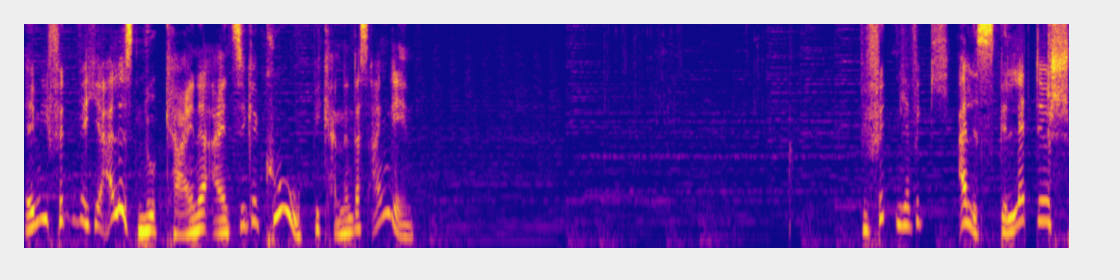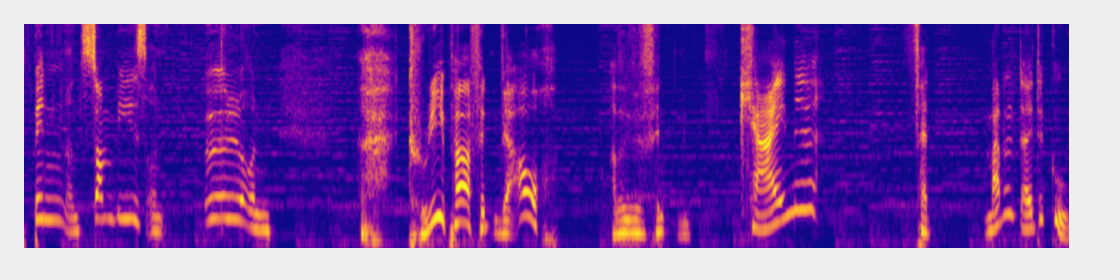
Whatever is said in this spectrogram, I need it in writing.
Irgendwie finden wir hier alles, nur keine einzige Kuh. Wie kann denn das angehen? Wir finden ja wirklich alles. Skelette, Spinnen und Zombies und Öl und... Ah, Creeper finden wir auch. Aber wir finden keine vermadelte Kuh,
